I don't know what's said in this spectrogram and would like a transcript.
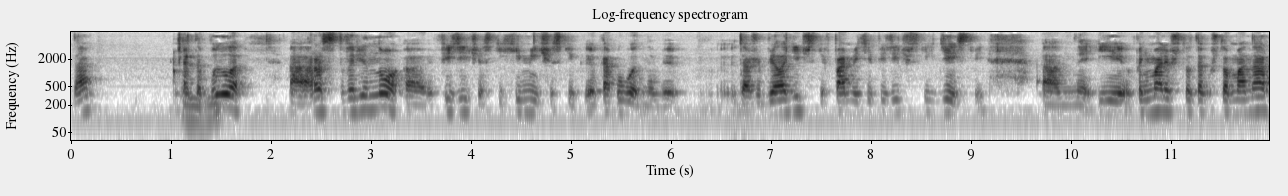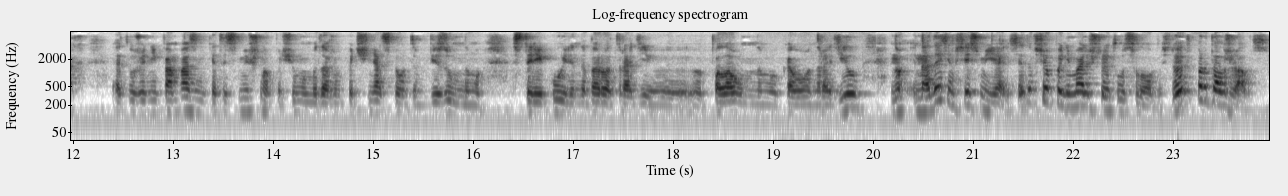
да? Это было а, растворено а, физически, химически, как угодно, даже биологически, в памяти физических действий. А, и понимали, что, так, что монарх это уже не помазанник, это смешно. Почему мы должны подчиняться кому-то безумному старику или, наоборот, ради э, полоумному, кого он родил. Но над этим все смеялись. Это все понимали, что это условность. Но это продолжалось.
